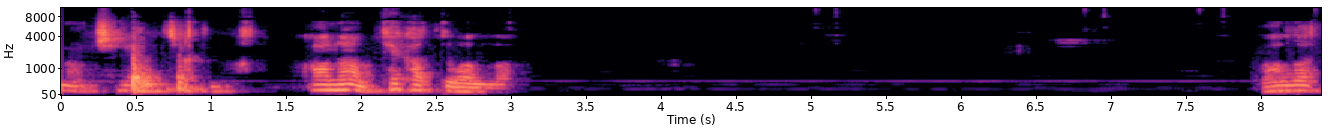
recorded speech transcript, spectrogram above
Anam şey yapacaktım. Anam tek attı valla. Valla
